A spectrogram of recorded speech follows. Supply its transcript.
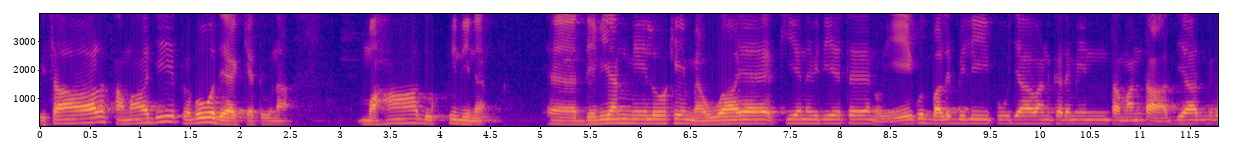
විශාල සමාජයේ ප්‍රබෝධයක් ඇති වුණා. මහා දුක් විඳින දෙවියන් මේ ලෝකේ මැව්වාය කියන විදිහට නොයේකුත් බලබිලි පූජාවන් කරමින් Tamanට ආධ්‍යාත්මික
